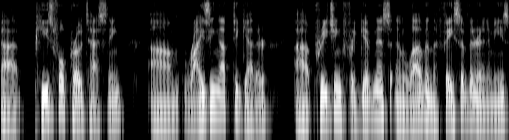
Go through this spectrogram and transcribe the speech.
uh, peaceful protesting, um, rising up together, uh, preaching forgiveness and love in the face of their enemies,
